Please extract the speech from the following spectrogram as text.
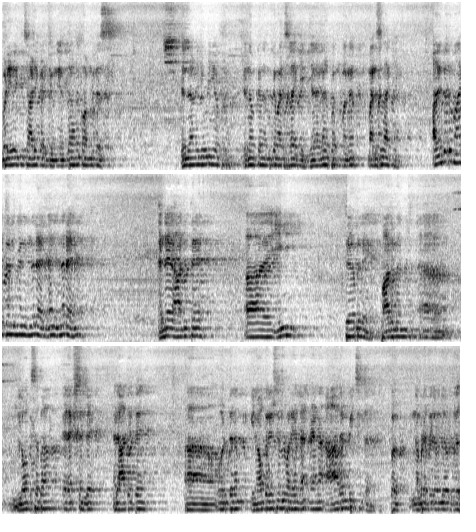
വെളിയിലേക്ക് ചാടിക്കളിച്ചു. എന്താണ് കോൺഗ്രസ്? എന്താണ് യു ഡി എഫ് എന്നൊക്കെ നമുക്ക് മനസ്സിലാക്കി. ജനങ്ങൾ മനസ്സിലാക്കി. അതിന്റെ ഒരു മാറ്റം ഞാൻ ഇന്നലെ ഞാൻ ഇന്നലെ എന്റെ ആദ്യത്തെ ഈ ടേബിളെ പാർലമെന്റ് ലോക്സഭ ഇലക്ഷന്റെ എന്റെ ആദ്യത്തെ ഒരുതരം ഇനോഗ്രേഷൻ എന്ന് പറയല്ല ഞാൻ ആരംഭിച്ചിട്ട് ഇപ്പോൾ നമ്മുടെ തിരുവനന്തപുരത്ത്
